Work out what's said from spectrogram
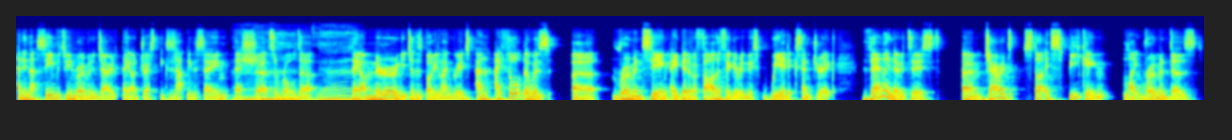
And in that scene between Roman and Jared, they are dressed exactly the same. Their shirts are rolled up. Yeah. They are mirroring each other's body language. And I thought there was uh, Roman seeing a bit of a father figure in this weird eccentric. Then I noticed um, Jared started speaking like Roman does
